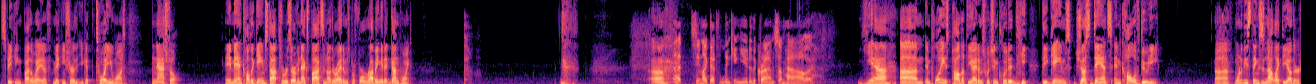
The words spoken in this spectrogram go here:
speaking, by the way, of making sure that you get the toy you want, in Nashville, a man called a GameStop to reserve an Xbox and other items before robbing it at gunpoint. That seem like that's linking you to the crime somehow. Yeah, um, employees piled up the items, which included the, the games Just Dance and Call of Duty. Uh, one of these things is not like the other.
